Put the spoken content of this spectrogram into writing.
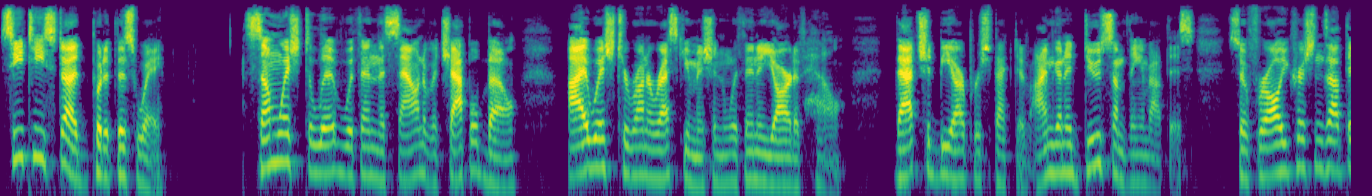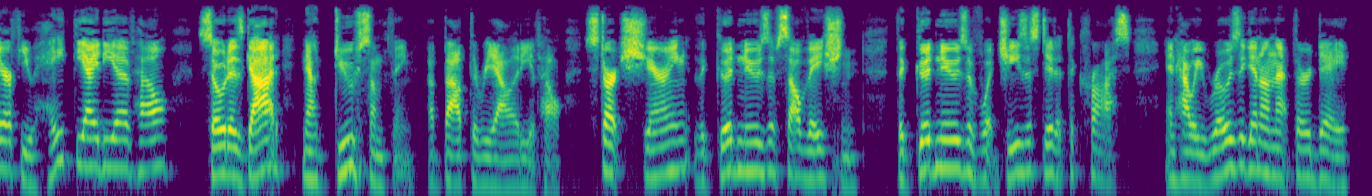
C.T. Studd put it this way Some wish to live within the sound of a chapel bell. I wish to run a rescue mission within a yard of hell. That should be our perspective. I'm going to do something about this. So for all you Christians out there, if you hate the idea of hell, so does God. Now do something about the reality of hell. Start sharing the good news of salvation, the good news of what Jesus did at the cross, and how he rose again on that third day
